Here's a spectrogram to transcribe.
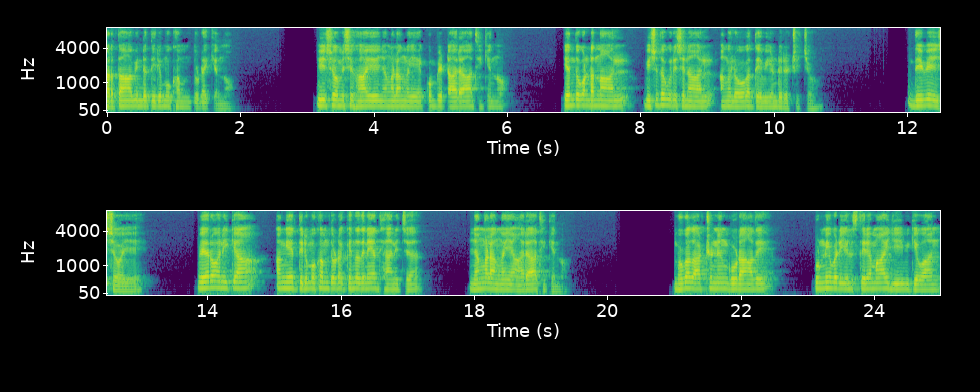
കർത്താവിന്റെ തിരുമുഖം തുടയ്ക്കുന്നു. ഈശോ മിശിഹായെ ഞങ്ങളങ്ങയെ കുമ്പിട്ട് ആരാധിക്കുന്നു. എന്തുകൊണ്ടെന്നാൽ വിശുദ്ധ കുരിശിനാൽ അങ്ങ് ലോകത്തെ വീണ്ടും രക്ഷിച്ചു. ദിവ്യ ഈശോയെ വേറോനിക്ക അങ്ങേ തിരുമുഖം തുടയ്ക്കുന്നതിനെ ധ്യാനിച്ച് ഞങ്ങൾ അങ്ങയെ ആരാധിക്കുന്നു. മുഖദാക്ഷിണ്യം കൂടാതെ പുണ്യവഴിയിൽ സ്ഥിരമായി ജീവിക്കുവാൻ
